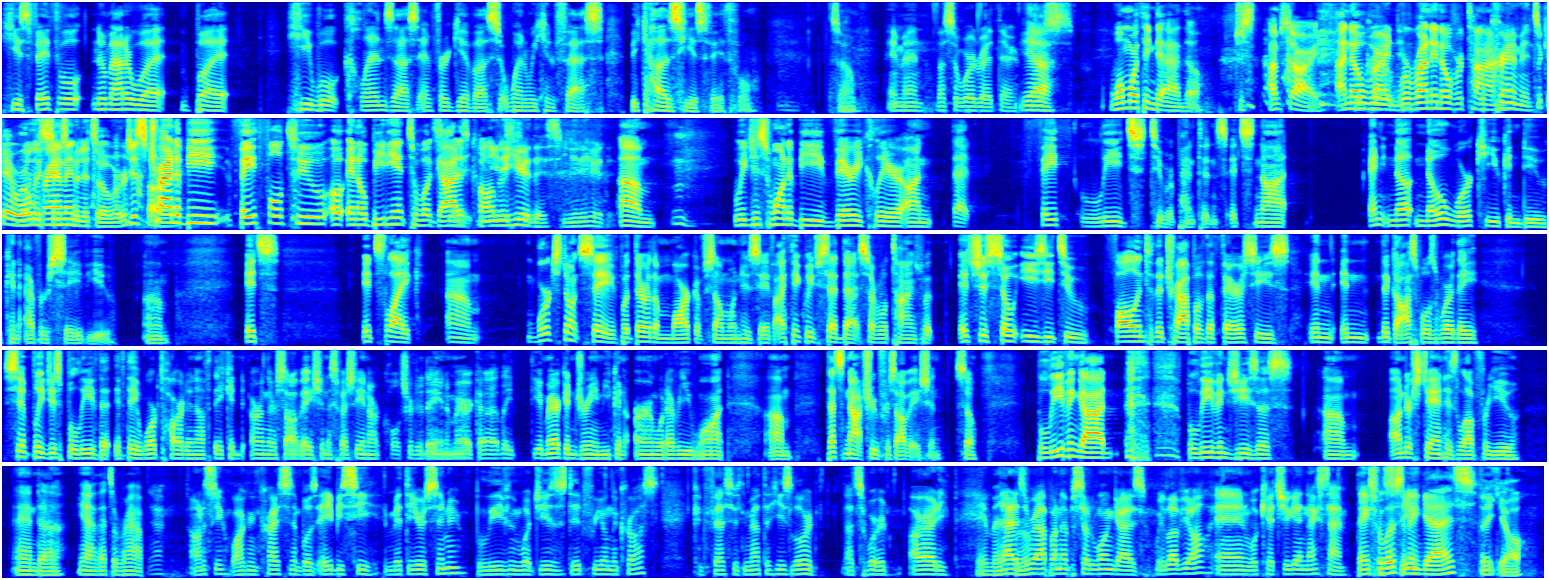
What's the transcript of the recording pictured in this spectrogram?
He is faithful no matter what, but he will cleanse us and forgive us when we confess because he is faithful. Mm. So, Amen. That's a word right there. Yeah. Just- One more thing to add, though. Just, I'm sorry. I know We're we're, we're running over time. we're time. cramming. It's okay. We're only six Cramming. minutes over. Just All trying to be faithful to oh, and obedient to what Let's God get has it. called You need to hear to. this. You need to hear this. Um, we just want to be very clear on that. Faith leads to repentance. It's not, and no no work you can do can ever save you. Um, it's it's like um, works don't save, but they're the mark of someone who's saved. I think we've said that several times, but it's just so easy to fall into the trap of the Pharisees in in the Gospels where they simply just believe that if they worked hard enough they could earn their salvation especially in our culture today in america like the american dream you can earn whatever you want um, that's not true for salvation so believe in god believe in jesus um, understand his love for you and uh, yeah that's a wrap Yeah. Honestly, walking in Christ is ABC. Admit that you're a sinner, believe in what Jesus did for you on the cross, confess with your mouth that He's Lord. That's the word. Alrighty. amen. that is a wrap on episode one, guys. We love y'all, and we'll catch you again next time. thanks for See you listening guys. Thank y'all.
